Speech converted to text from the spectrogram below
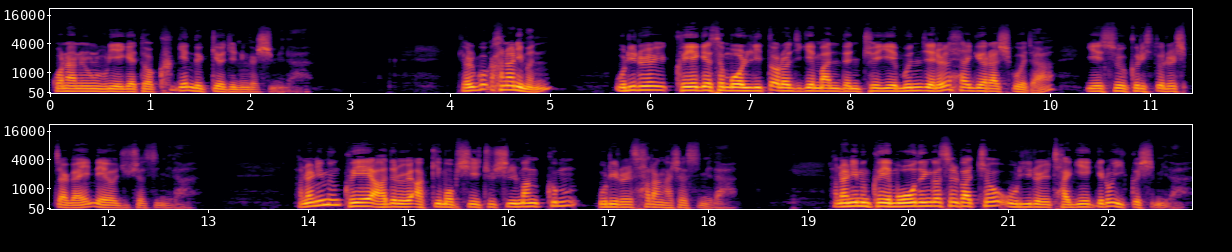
고난은 우리에게 더 크게 느껴지는 것입니다. 결국 하나님은 우리를 그에게서 멀리 떨어지게 만든 죄의 문제를 해결하시고자 예수 그리스도를 십자가에 내어주셨습니다. 하나님은 그의 아들을 아낌없이 주실 만큼 우리를 사랑하셨습니다. 하나님은 그의 모든 것을 바쳐 우리를 자기에게로 이끄십니다.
